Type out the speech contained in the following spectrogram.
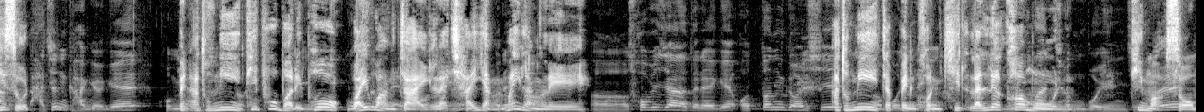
ที่สุด เป็นอะโทมีที่ผู้บริโภคไว้วางใจและใช้อย่างไม่ลังเลอะโทมี่จะเป็นคนคิดและเลือกข้อมูล ที่เหมาะสม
